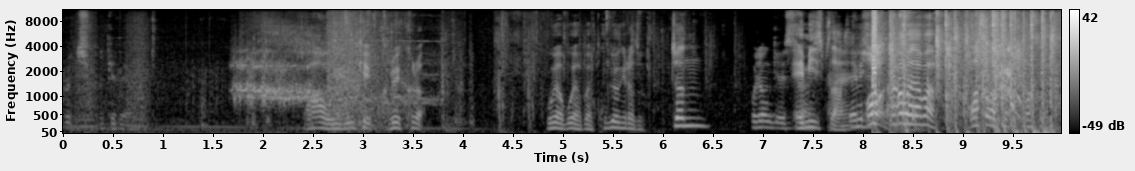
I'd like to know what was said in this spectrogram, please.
그렇지 그렇게 돼요 아, 왜 이렇게 브레이크를 뭐야 뭐야 뭐야 구경이라도 짠 보정기 있어. M24 M24. 어 잠깐만 잠깐만 왔어 왔어 왔어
